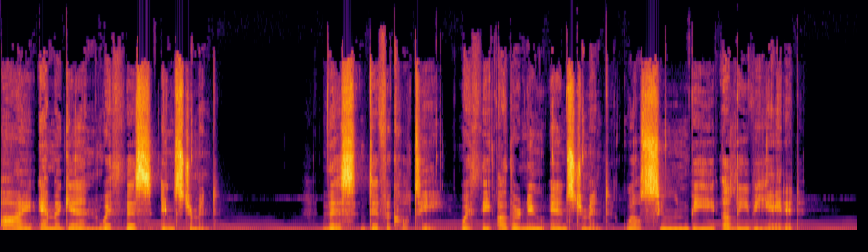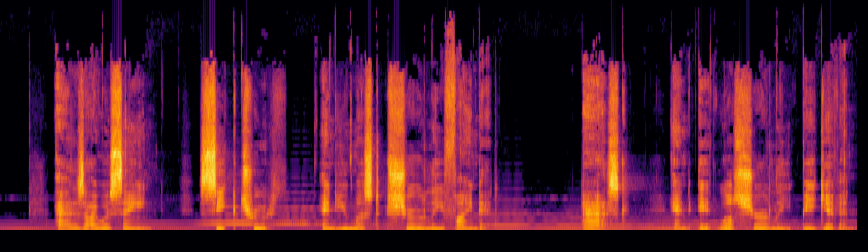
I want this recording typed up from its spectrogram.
I am again with this instrument. This difficulty with the other new instrument will soon be alleviated. As I was saying, seek truth, and you must surely find it. Ask, and it will surely be given.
